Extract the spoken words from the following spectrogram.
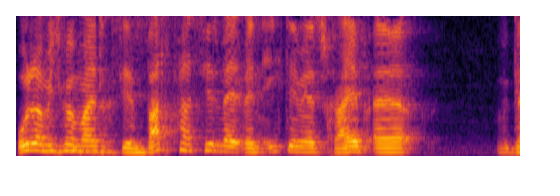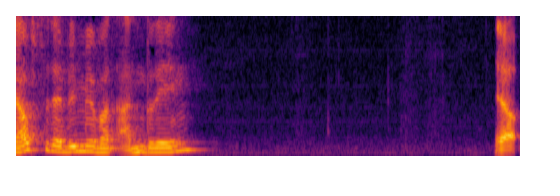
Oder mich würde mal interessieren, was passiert, wenn, wenn ich dem jetzt schreibe, äh, glaubst du, der will mir was andrehen? Ja.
